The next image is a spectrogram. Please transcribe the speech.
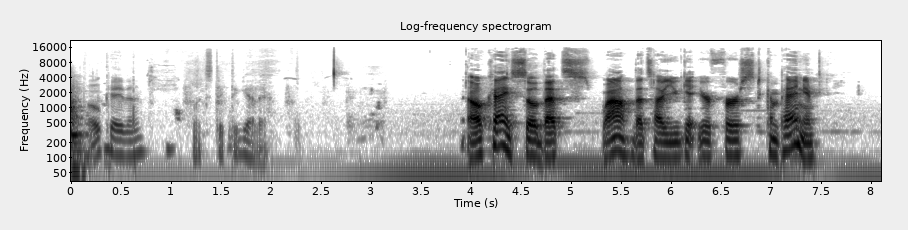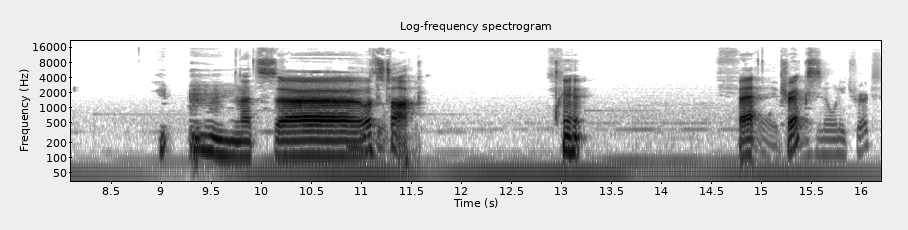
Okay then, let's stick together. Okay, so that's wow, that's how you get your first companion. let's uh let's talk. Fat Hey, tricks? You know any tricks?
